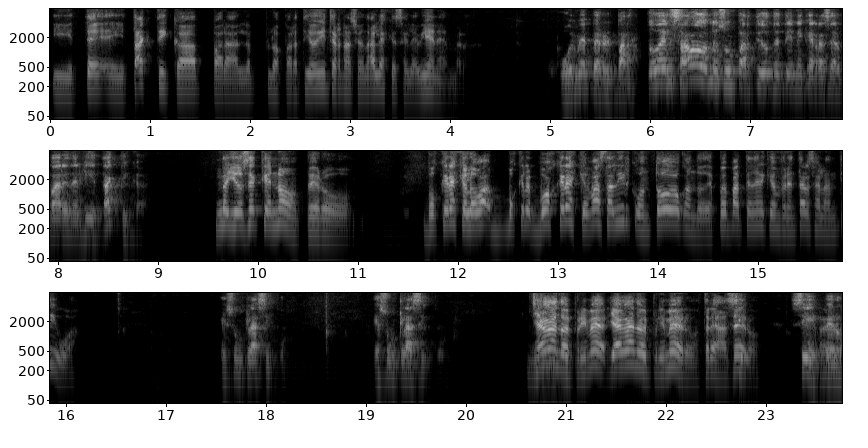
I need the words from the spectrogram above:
y, táctica para los partidos internacionales que se le vienen, ¿verdad? Oye, pero el partido del sábado no es un partido donde tiene que reservar energía y táctica. No, yo sé que no, pero ¿Vos crees que lo va, vos, crees que va a salir con todo cuando después va a tener que enfrentarse a la antigua? Es un clásico. Es un clásico. Ya ganó el primer, ya ganó el primero, 3 a 0. Sí, pero,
